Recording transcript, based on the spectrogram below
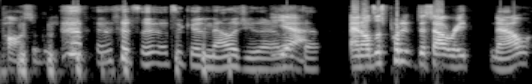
possibly. that's a, that's a good analogy there. I like Yeah. that. And I'll just put it this out right now.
